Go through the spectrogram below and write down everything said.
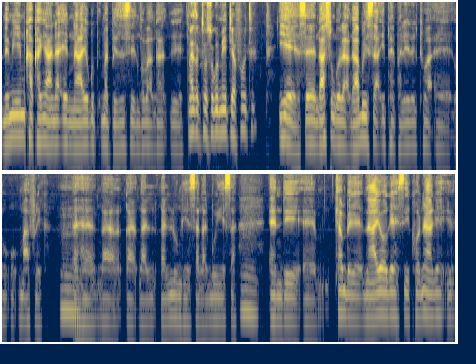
neminye imkhakhanyana enginayo kumabhizinisini ngoba eh, ngaze kuthiwa usuku media futhi? Yes eh, ngasungula ngabuyisa iphepha leli kuthiwa umAfrika eh nga- ngalungisa ngalibuyisa. And eh mhlambe nayo ke sikhona ke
